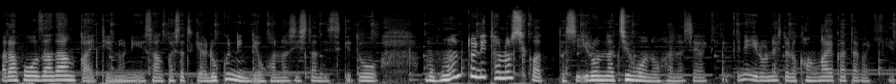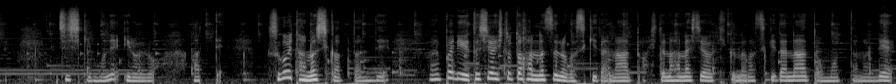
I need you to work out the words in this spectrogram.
アラフォー座談会っていうのに参加した時は6人でお話ししたんですけどもう本当に楽しかったしいろんな地方のお話が聞けてねいろんな人の考え方が聞けて知識もねいろいろあってすごい楽しかったんでやっぱり私は人と話すのが好きだなと人の話を聞くのが好きだなと思ったので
